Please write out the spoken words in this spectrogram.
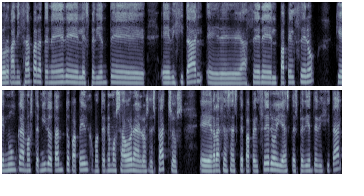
organizar para tener el expediente digital, hacer el papel cero que nunca hemos tenido tanto papel como tenemos ahora en los despachos, eh, gracias a este papel cero y a este expediente digital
